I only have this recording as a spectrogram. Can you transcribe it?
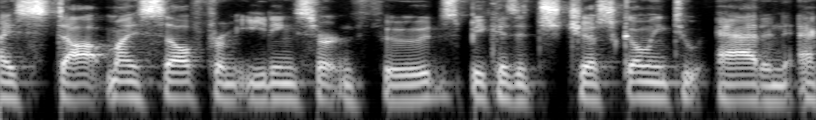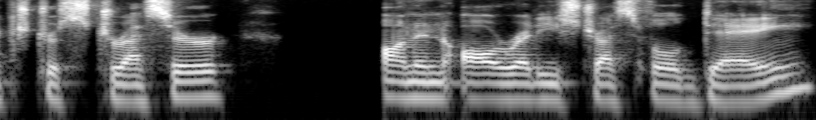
I stop myself from eating certain foods because it's just going to add an extra stressor on an already stressful day.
